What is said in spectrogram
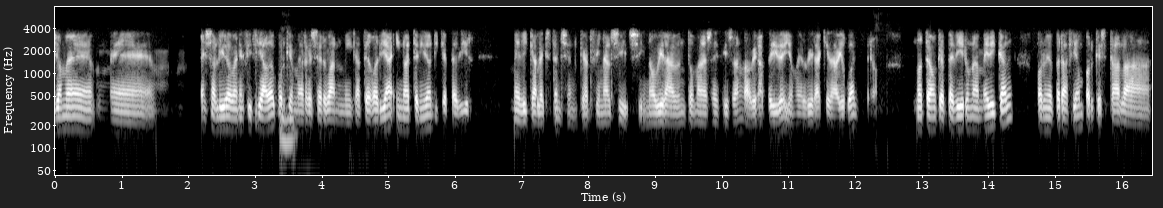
yo me, me he salido beneficiado porque uh -huh. me reservan mi categoría y no he tenido ni que pedir medical extension, que al final si, si no hubiera tomado esa decisión la hubiera pedido y yo me hubiera quedado igual, pero no tengo que pedir una medical por mi operación porque está la,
